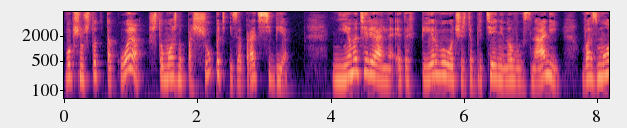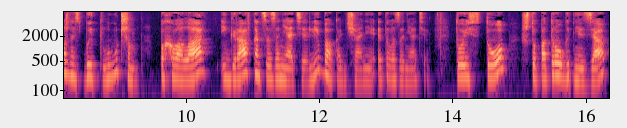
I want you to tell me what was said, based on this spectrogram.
В общем, что-то такое, что можно пощупать и забрать себе. Нематериальное – это в первую очередь обретение новых знаний, возможность быть лучшим, похвала, игра в конце занятия, либо окончание этого занятия. То есть то, что потрогать нельзя,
